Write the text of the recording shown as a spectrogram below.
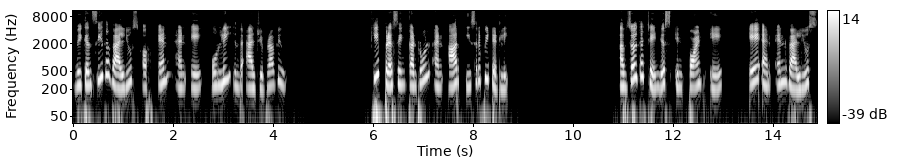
We can see the values of n and a only in the algebra view. Keep pressing Ctrl and R keys repeatedly. Observe the changes in point A, A and N values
